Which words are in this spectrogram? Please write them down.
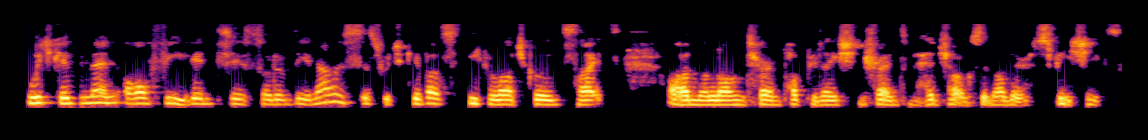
which can then all feed into sort of the analysis, which give us ecological insights on the long-term population trends of hedgehogs and other species.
